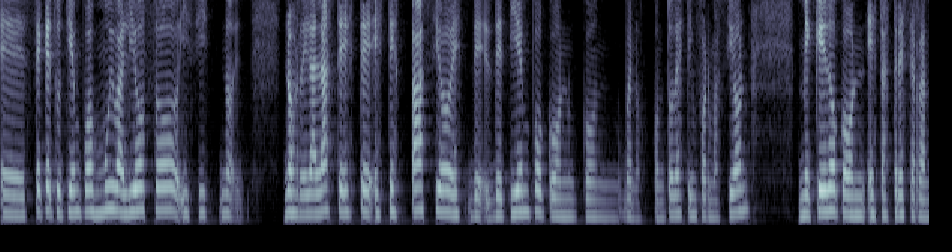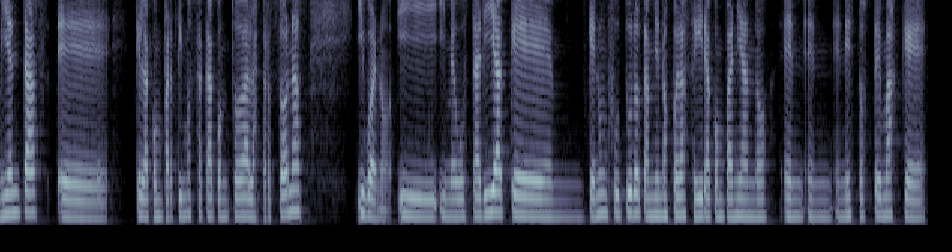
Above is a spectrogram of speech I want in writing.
eh, sé que tu tiempo es muy valioso y si nos regalaste este, este espacio de, tiempo con, con, bueno, con toda esta información. Me quedo con estas tres herramientas eh, que la compartimos acá con todas las personas. Y bueno, y, me gustaría que, que, en un futuro también nos puedas seguir acompañando en, estos temas que,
